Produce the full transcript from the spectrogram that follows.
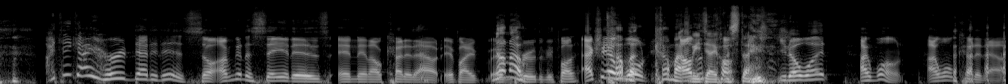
I think I heard that it is, so I'm gonna say it is, and then I'll cut it out if I No, no. prove to be false. Actually, I won't. At, come at I'll me, Dave call- Mustaine. You know what? I won't. I won't cut it out.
